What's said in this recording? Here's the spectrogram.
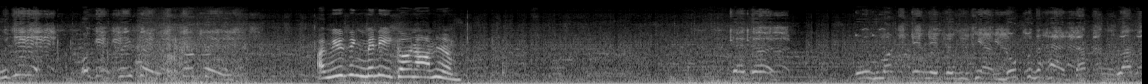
We did it! Okay, three phase, third phase. I'm using mini gun on him. Okay, good. Do as much damage as you can. Go for the head. That's that's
